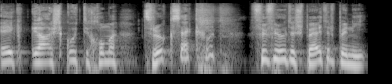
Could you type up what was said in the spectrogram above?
Ich, ja, ist gut, ich komme zurückgesäckelt. Fünf Minuten später bin ich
